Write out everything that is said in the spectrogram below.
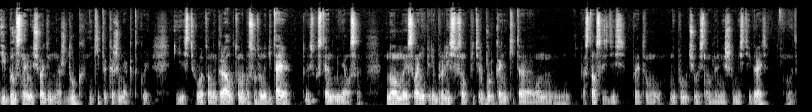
И был с нами еще один наш друг, Никита Кожемяка такой. Есть. Вот он играл то на басу, то на гитаре. То есть постоянно менялся. Но мы с Ваней перебрались в Санкт-Петербург, а Никита, он остался здесь. Поэтому не получилось нам в дальнейшем вместе играть. Вот.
